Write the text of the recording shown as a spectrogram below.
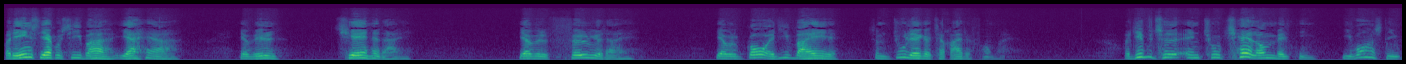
Og det eneste, jeg kunne sige, var, ja herre, jeg vil tjene dig. Jeg vil følge dig. Jeg vil gå af de veje, som du lægger til rette for mig. Og det betød en total omvæltning i vores liv.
